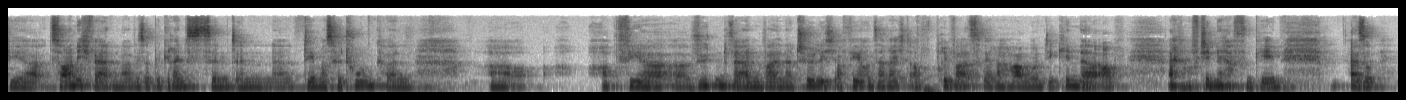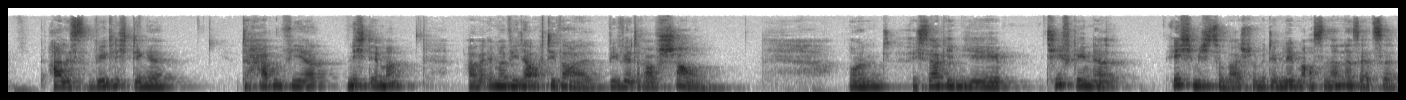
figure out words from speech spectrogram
wir zornig werden, weil wir so begrenzt sind in äh, dem, was wir tun können, äh, ob wir äh, wütend werden, weil natürlich auch wir unser Recht auf Privatsphäre haben und die Kinder auf, einem auf die Nerven gehen. Also alles wirklich Dinge, da haben wir nicht immer, aber immer wieder auch die Wahl, wie wir drauf schauen. Und ich sage Ihnen, je tiefgehender ich mich zum Beispiel mit dem Leben auseinandersetze,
